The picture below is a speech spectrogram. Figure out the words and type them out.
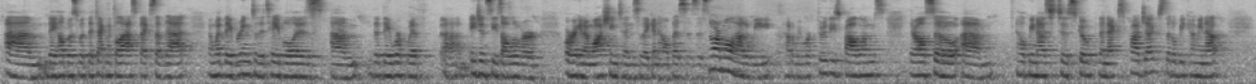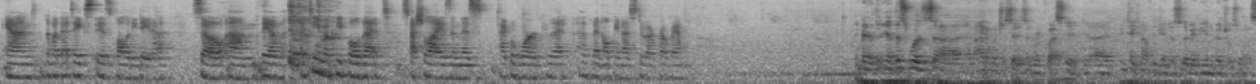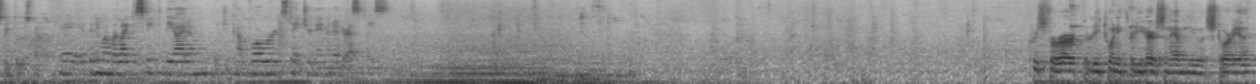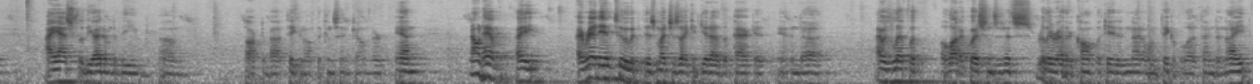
Um, They help us with the technical aspects of that, and what they bring to the table is um, that they work with um, agencies all over Oregon and Washington, so they can help us, is this normal? How do we, how do we work through these problems? They're also um, helping us to scope the next projects that'll be coming up, and the- what that takes is quality data. So um, they have a team of people that specialize in this type of work that have been helping us through our program. And Mayor, th- yeah, this was uh, an item which a citizen requested uh, be taken off the agenda, so there may be individuals who want to speak to this matter. Okay, if anyone would like to speak to the item, would you come forward, state your name and address, please? Chris Farrar, 3023 Harrison Avenue, Astoria. I asked for the item to be um, talked about, taking off the consent calendar. And I don't have, I, I read into it as much as I could get out of the packet, and uh, I was left with a lot of questions, and it's really rather complicated, and I don't want to take up a lot of time tonight.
